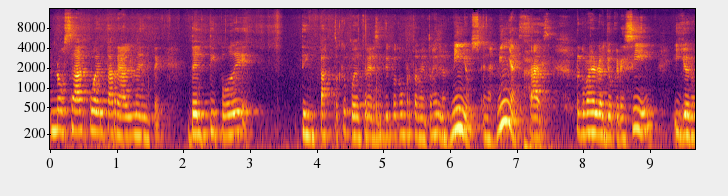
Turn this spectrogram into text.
no se da cuenta realmente del tipo de, de impacto que pueden tener ese tipo de comportamientos en los niños, en las niñas, ¿sabes? Porque, por ejemplo, yo crecí y yo no,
